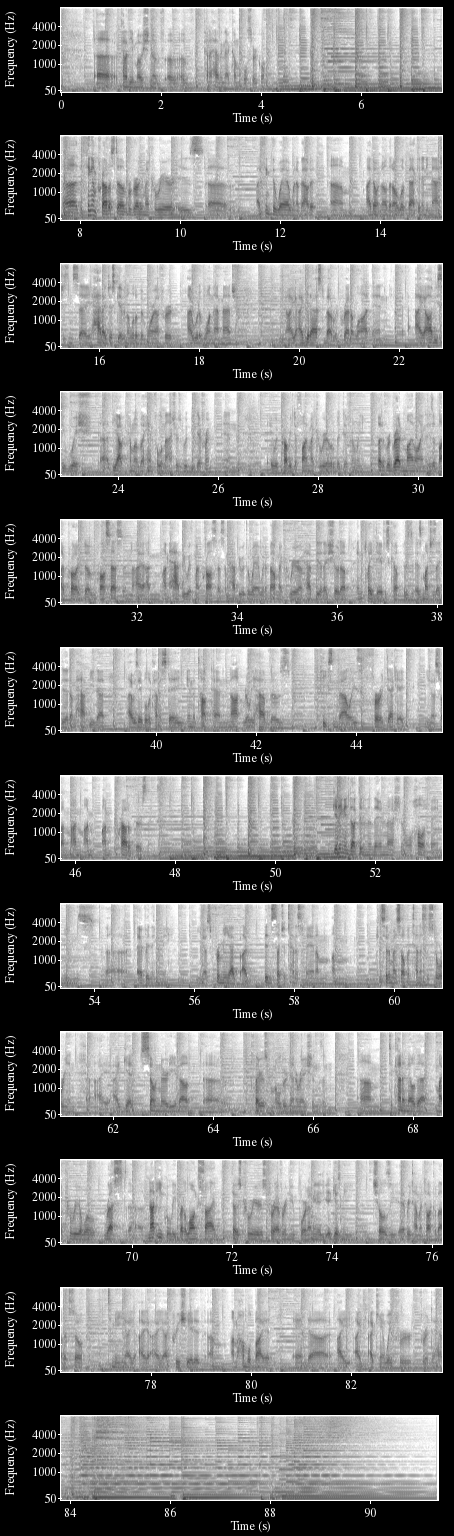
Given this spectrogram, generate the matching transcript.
uh, kind of the emotion of, of, of kind of having that come full circle. Uh, the thing I'm proudest of regarding my career is uh, I think the way I went about it. Um, I don't know that I'll look back at any matches and say, had I just given a little bit more effort, I would have won that match. You know, I, I get asked about regret a lot, and I obviously wish uh, the outcome of a handful of matches would be different, and it would probably define my career a little bit differently. But regret in my mind is a byproduct of process, and I, am I'm, I'm happy with my process. I'm happy with the way I went about my career. I'm happy that I showed up and played Davis Cup as, as much as I did. I'm happy that I was able to kind of stay in the top 10 and not really have those peaks and valleys for a decade. You know, so I'm, I'm, I'm, I'm proud of those things. Getting inducted into the International Hall of Fame means uh, everything to me. You know, for me, I've, I've been such a tennis fan. I'm, I'm consider myself a tennis historian. I, I get so nerdy about uh, players from older generations and um, to kind of know that my career will rest uh, not equally but alongside those careers forever in Newport. I mean, it, it, gives me chills every time I talk about it. So to me, I, I, I appreciate it. I'm, I'm, humbled by it, and uh, I, I, I can't wait for, for it to happen.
